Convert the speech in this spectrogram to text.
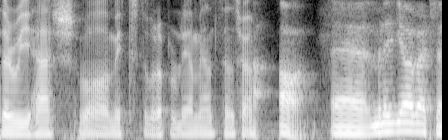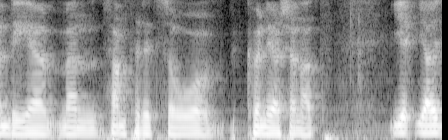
The rehash var mitt stora problem egentligen tror jag. Ja, eh, men den gör verkligen det. Men samtidigt så kunde jag känna att jag, jag,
